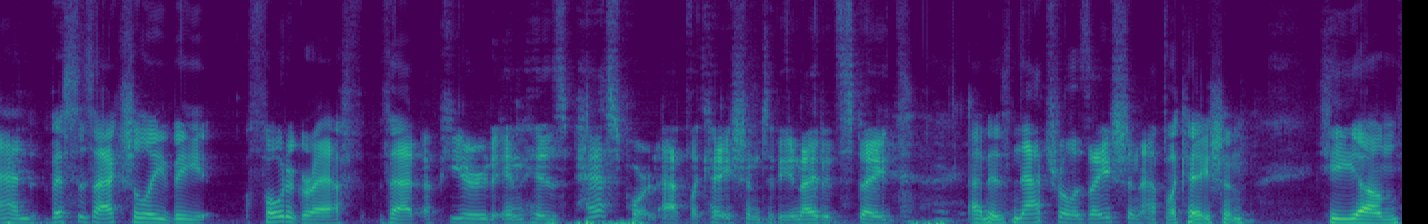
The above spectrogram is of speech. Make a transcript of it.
And this is actually the photograph that appeared in his passport application to the United States and his naturalization application. He um,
